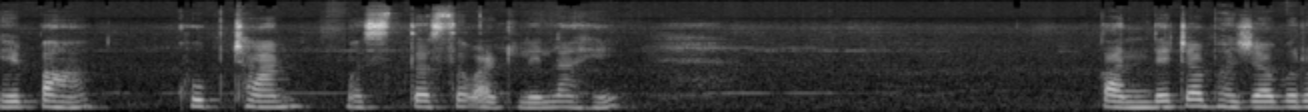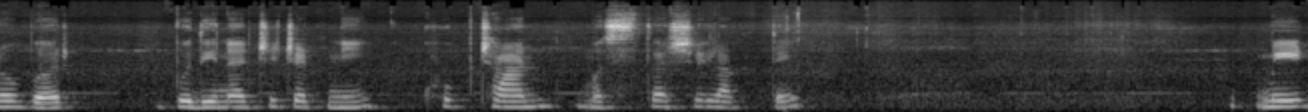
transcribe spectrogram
हे पहा खूप छान मस्त असं वाटलेलं आहे. कांद्याच्या भज्याबरोबर पुदिनाची चटणी खूप छान मस्त अशी लागते. मीठ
